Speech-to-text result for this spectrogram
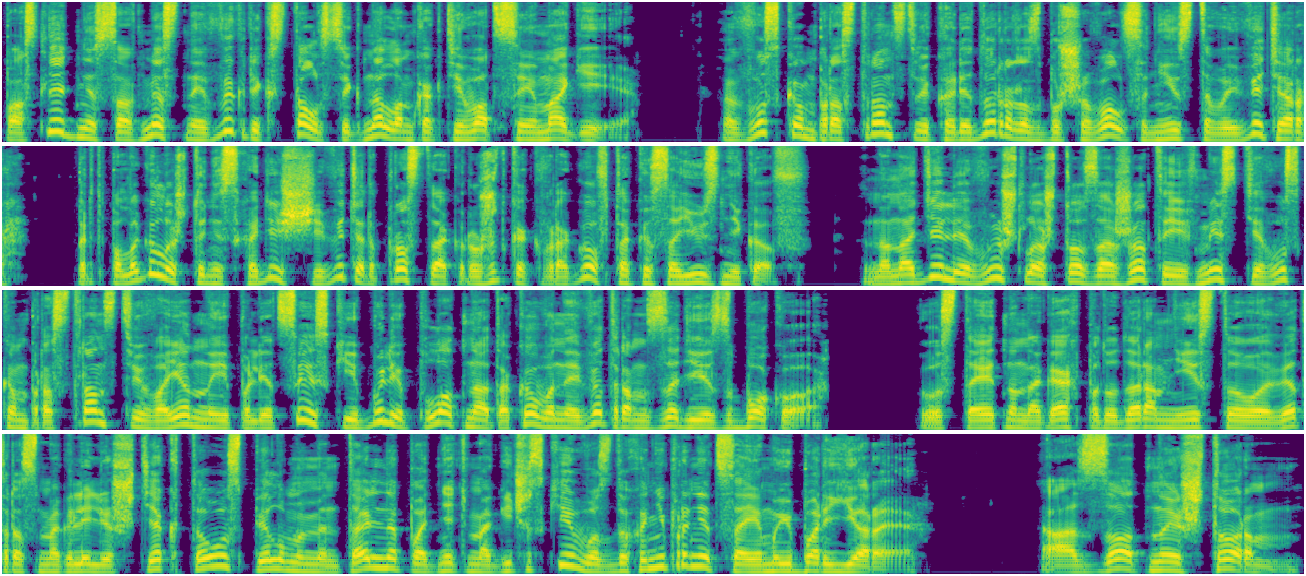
Последний совместный выкрик стал сигналом к активации магии. В узком пространстве коридора разбушевался неистовый ветер. Предполагалось, что нисходящий ветер просто окружит как врагов, так и союзников. Но на деле вышло, что зажатые вместе в узком пространстве военные и полицейские были плотно атакованы ветром сзади и сбоку. Устоять на ногах под ударом неистового ветра смогли лишь те, кто успел моментально поднять магические воздухонепроницаемые барьеры. Азотный шторм.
